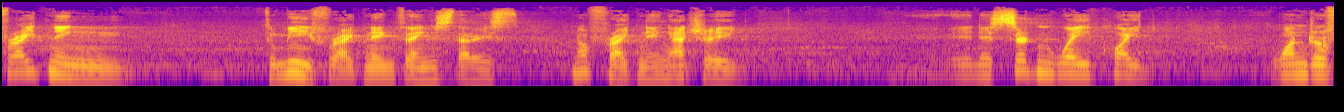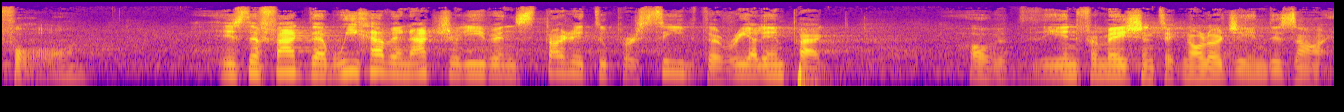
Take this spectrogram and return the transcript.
frightening, to me, frightening things that is not frightening, actually, in a certain way, quite wonderful, is the fact that we haven't actually even started to perceive the real impact of the information technology in design.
